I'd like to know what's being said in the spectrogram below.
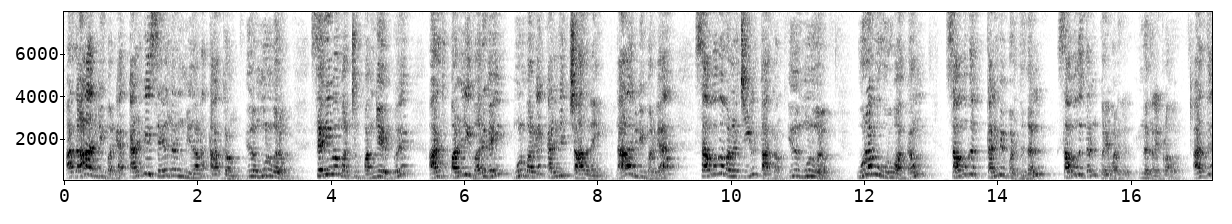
அடுத்த நாலாவது கிட்டி பாருங்க கல்வி செயல்திறன் மீதான தாக்கம். இதுல மூணு வரும். செறிவு மற்றும் பங்கேற்பு அடுத்து பள்ளி வருகை மூணு பாருங்க கல்வி சாதனை. நாலாவது கிட்டி பாருங்க சமூக வளர்ச்சியில் தாக்கம். இது மூணு வரும் உறவு உருவாக்கம் சமூக தனிமைப்படுத்துதல் சமூகத்திறன் குறைபாடுகள். இந்த தலைப்புலாம் வரும். அடுத்து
